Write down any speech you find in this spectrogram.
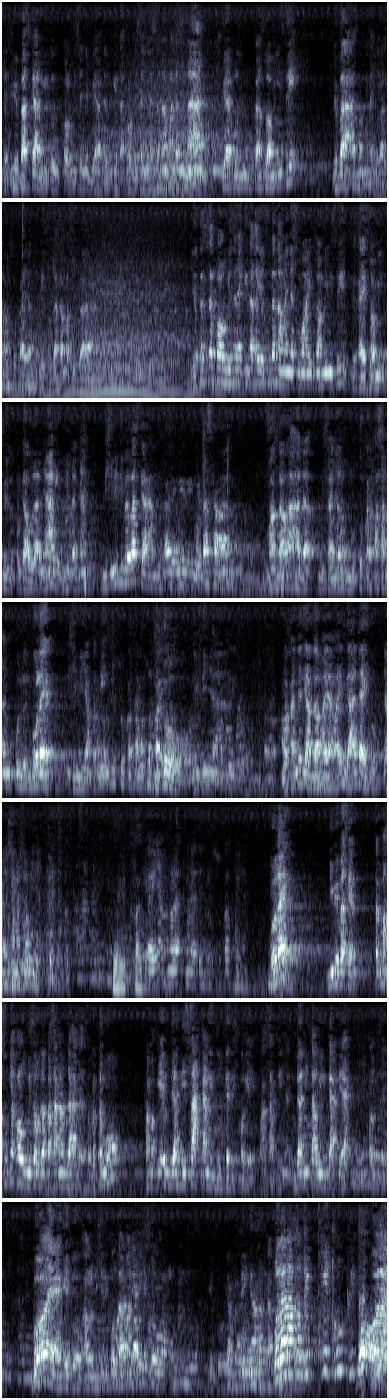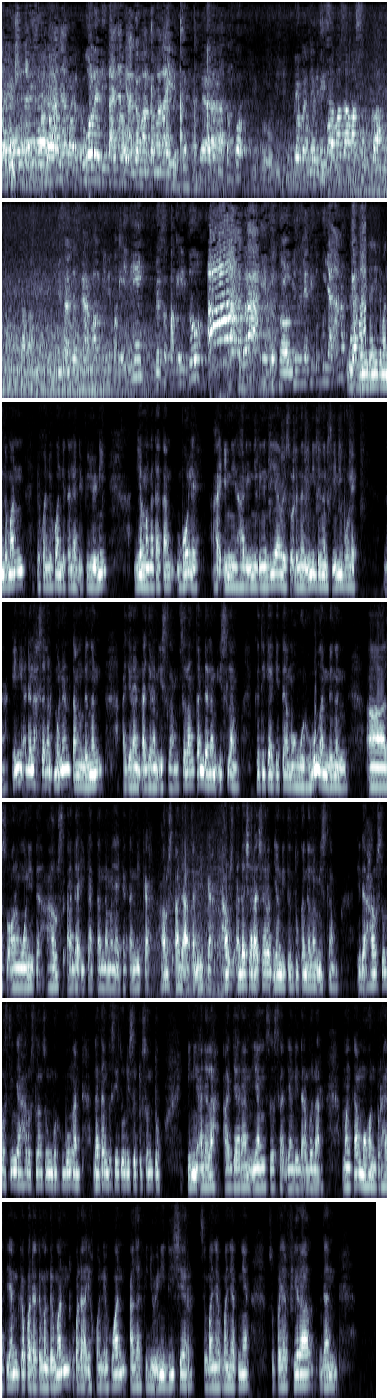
Bisa dibebaskan gitu. Kalau misalnya biarkan kita kalau misalnya senang pada senang, biarpun bukan suami istri, bebas. Suka sama suka ya. Jadi suka sama suka. Ya terserah kalau misalnya kita kayak suka namanya suami suami istri, kayak suami istri itu pergaulannya gitu misalnya di sini dibebaskan. Kita ini dibebaskan. Masalah ada misalnya tukar pasangan pun boleh di sini yang penting Suka sama suka. itu intinya. Makanya di agama yang lain nggak ada itu yang sama suaminya. Kayaknya ngeliat ngeliatin terus suka kayaknya. Boleh dibebaskan. Termasuknya kalau bisa udah pasangan udah ada bertemu sama kayak udah disahkan itu jadi sebagai pasangannya, udah dikawinkan ya. Kalau misalnya boleh gitu. Kalau di sini keutamanya gitu. Gitu. Yang penting boleh langsung dikiku gitu. Boleh. Kita disamaannya. Boleh ditanya di agama-agama lain. Ya. Datang kok. Gitu. Di sini bebasnya di sama-sama suka. Misalnya sekarang malam ini pakai ini, besok pakai itu, ah, lah gitu. Kalau misalnya kita punya anak, Nah, ini tadi teman-teman, ikhwan-ikhwan kita lihat di video ini, dia mengatakan boleh hari ini hari ini dengan dia, besok dengan ini dengan si ini boleh. Nah, ini adalah sangat menentang dengan ajaran-ajaran Islam. Sedangkan dalam Islam, ketika kita mau berhubungan dengan uh, seorang wanita, harus ada ikatan namanya ikatan nikah. Harus ada akad nikah. Harus ada syarat-syarat yang ditentukan dalam Islam. Tidak harus semestinya harus langsung berhubungan, datang ke situ disentuh-sentuh. Ini adalah ajaran yang sesat yang tidak benar. Maka mohon perhatian kepada teman-teman, kepada ikhwan-ikhwan agar video ini di-share sebanyak-banyaknya supaya viral dan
